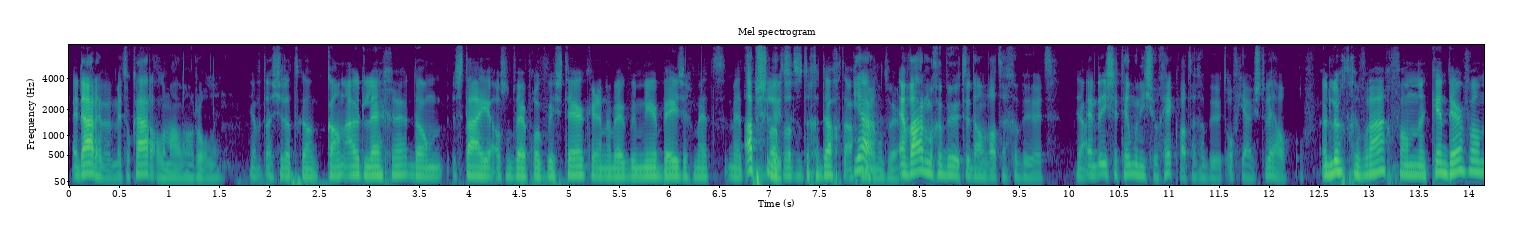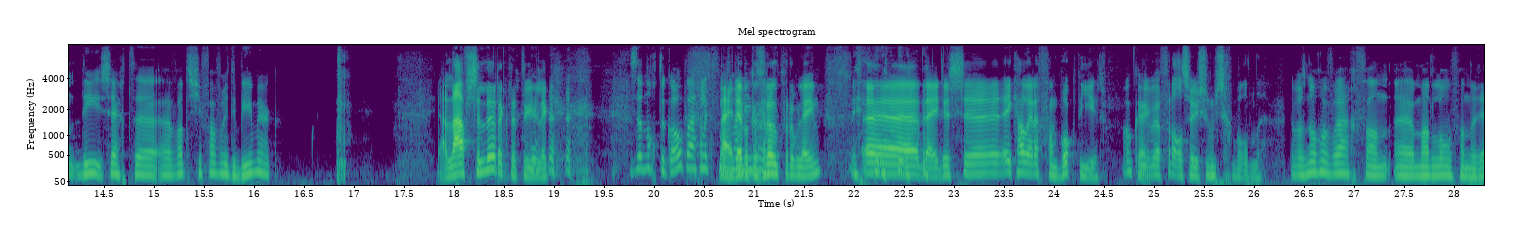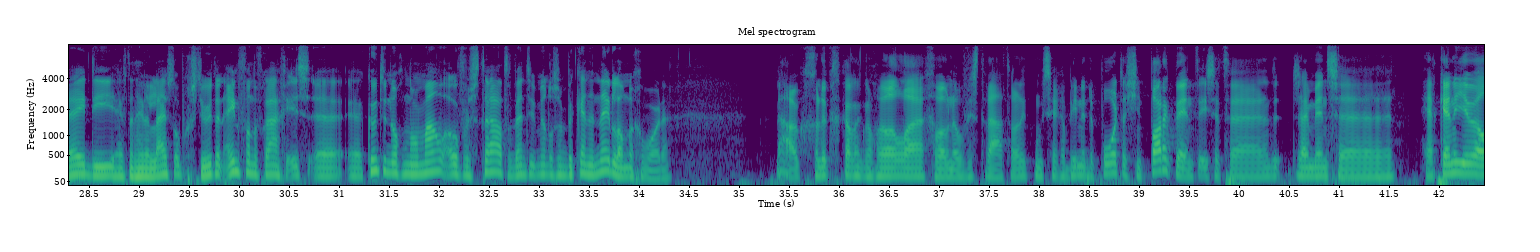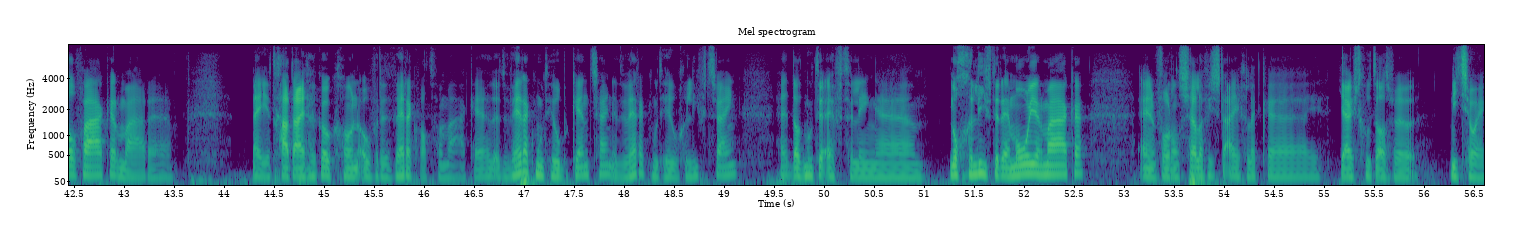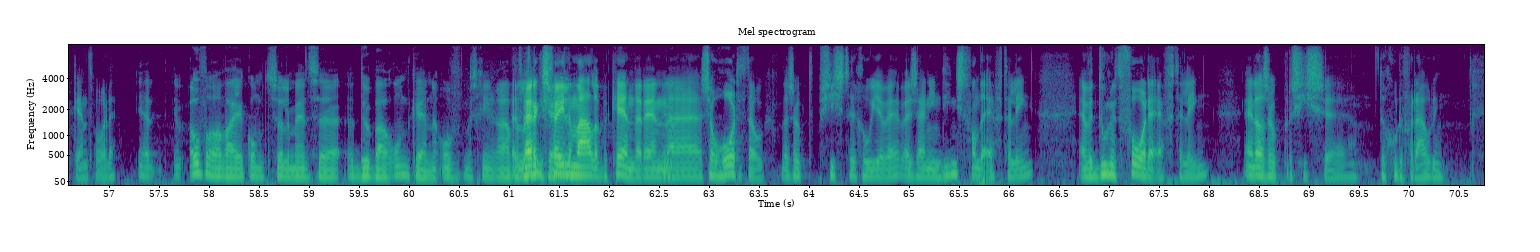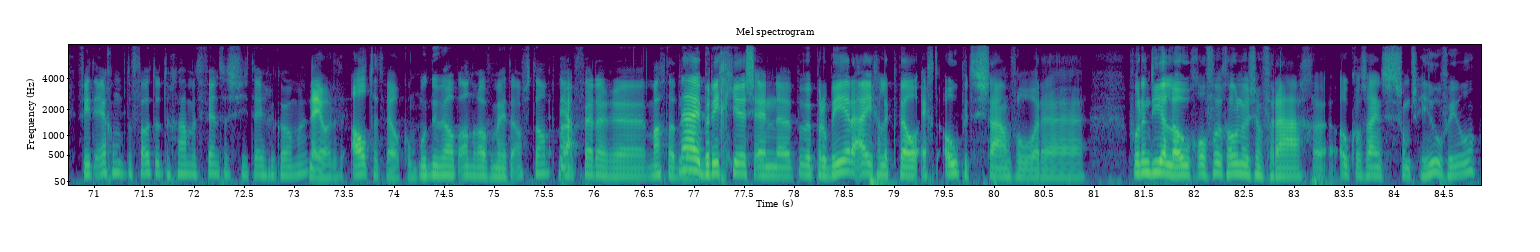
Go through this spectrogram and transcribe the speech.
En daar hebben we met elkaar allemaal een rol in. Ja, want als je dat kan, kan uitleggen, dan sta je als ontwerper ook weer sterker en dan ben je ook weer meer bezig met, met Absoluut. Wat, wat is de gedachte achter ja. een ontwerp. En waarom gebeurt er dan wat er gebeurt? Ja. En dan is het helemaal niet zo gek wat er gebeurt, of juist wel. Of... Een luchtige vraag van uh, Ken Dervan, die zegt, uh, wat is je favoriete biermerk? Ja, Laafse Lurk natuurlijk. Is dat nog te koop eigenlijk? Nee, daar heb ik een groot probleem. uh, nee, dus uh, ik hou erg van bokbier. Oké. Okay. Vooral seizoensgebonden. Er was nog een vraag van uh, Madelon van der Ree. Die heeft een hele lijst opgestuurd. En een van de vragen is, kunt u nog normaal over straat? Of bent u inmiddels een bekende Nederlander geworden? Nou, gelukkig kan ik nog wel gewoon over straat hoor. Ik moet zeggen, binnen de poort, als je in het park bent, is het, zijn mensen, herkennen je wel vaker. Maar nee, het gaat eigenlijk ook gewoon over het werk wat we maken. Hè. Het werk moet heel bekend zijn. Het werk moet heel geliefd zijn. Hè, dat moet de Efteling uh, nog geliefder en mooier maken. En voor onszelf is het eigenlijk uh, juist goed als we niet zo herkend worden. Ja, overal waar je komt zullen mensen de baron kennen of misschien Ravelijn Het werk is vele malen bekender en ja. uh, zo hoort het ook. Dat is ook precies de goede weg. Wij zijn in dienst van de Efteling en we doen het voor de Efteling. En dat is ook precies de goede verhouding. Vind je het erg om op de foto te gaan met fans als je tegenkomen? Nee hoor, altijd welkom. Moet nu wel op anderhalve meter afstand, maar ja. verder uh, mag dat nee, wel. berichtjes en uh, we proberen eigenlijk wel echt open te staan voor, uh, voor een dialoog of gewoon eens een vraag. ook al zijn ze soms heel veel.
